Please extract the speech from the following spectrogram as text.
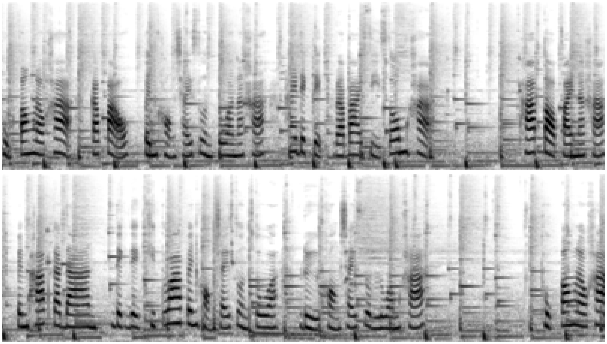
ถูกต้องแล้วค่ะ กระเป๋าเป็นของใช้ส่วนตัวนะคะ ให้เด็กๆ ระบายสีส้มค่ะ ภาพต่อไปนะคะ เป็นภาพกระดาน เด็กๆคิดว่าเป็นของใช้ส่วนตัว หรือของใช้ส่วนรวมคะ ถูกต้องแล้วค่ะ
